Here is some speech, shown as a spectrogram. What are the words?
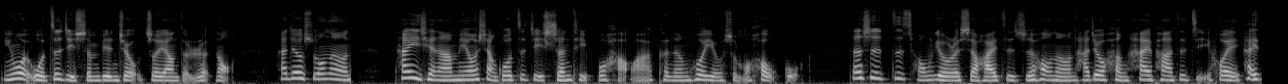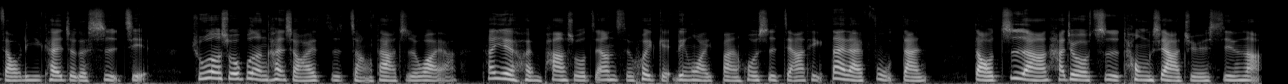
因为我自己身边就有这样的人哦。他就说呢，他以前啊没有想过自己身体不好啊，可能会有什么后果。但是自从有了小孩子之后呢，他就很害怕自己会太早离开这个世界。除了说不能看小孩子长大之外啊，他也很怕说这样子会给另外一半或是家庭带来负担，导致啊他就是痛下决心啦，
